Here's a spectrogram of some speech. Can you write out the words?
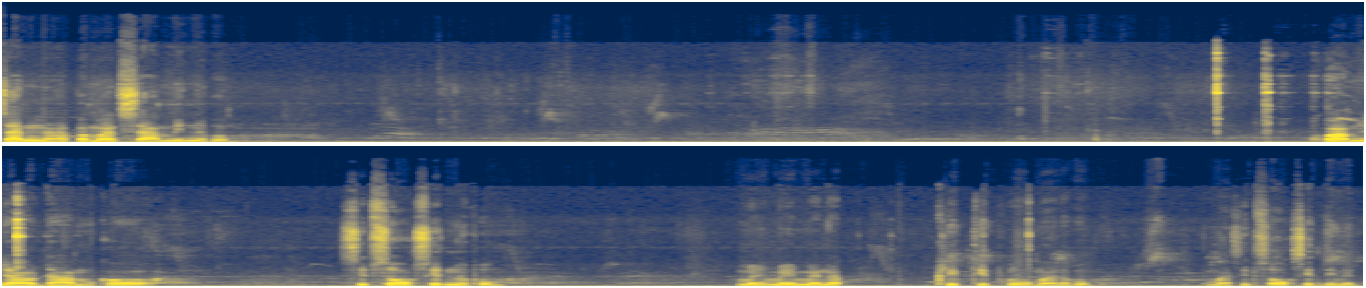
สันหนาประมาณ 3 มิลนะผม ความยาวด้ามก็ 12 เซนนะผม ไม่ไม่ไม่นับคลิปที่โผล่มานะผม ประมาณ 12 เซนติเมตร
